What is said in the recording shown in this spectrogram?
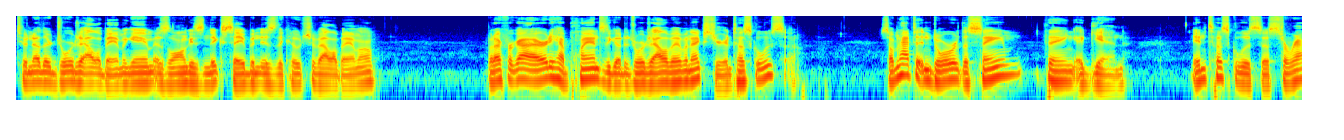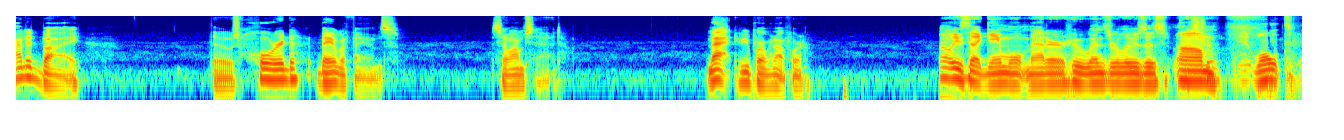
to another Georgia Alabama game as long as Nick Saban is the coach of Alabama. But I forgot I already have plans to go to Georgia Alabama next year in Tuscaloosa. So I'm gonna have to endure the same thing again in Tuscaloosa, surrounded by those horrid Bama fans. So I'm sad. Matt, who you pouring one out for? Well, at least that game won't matter who wins or loses. Um, It won't.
